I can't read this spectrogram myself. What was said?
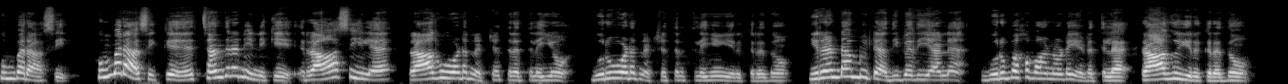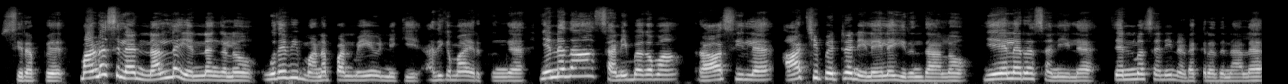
கும்பராசி. கும்பராசிக்கு சந்திரன் இன்னைக்கு ராசியில ராகுவோட நட்சத்திரத்திலையும் குருவோட நட்சத்திரத்திலையும் இருக்கிறதும் இரண்டாம் வீட்டு அதிபதியான குரு பகவானோட இடத்துல ராகு இருக்கிறதும் சிறப்பு. மனசுல நல்ல எண்ணங்களும் உதவி மனப்பான்மையும் இன்னைக்கு அதிகமா இருக்குங்க. என்னதான் சனி பகவான் ராசியில ஆட்சி பெற்ற நிலையில இருந்தாலும் ஏழரை சனியில ஜென்ம சனி நடக்கிறதுனால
